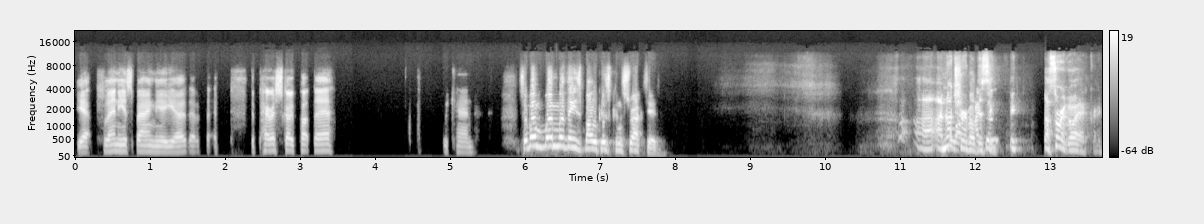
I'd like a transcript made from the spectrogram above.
Yeah, plenty of spang. The, uh, the the periscope up there. We can. So when when were these bunkers constructed? Uh, I'm not Well, sure about I this. think- oh, sorry, go ahead, Craig.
